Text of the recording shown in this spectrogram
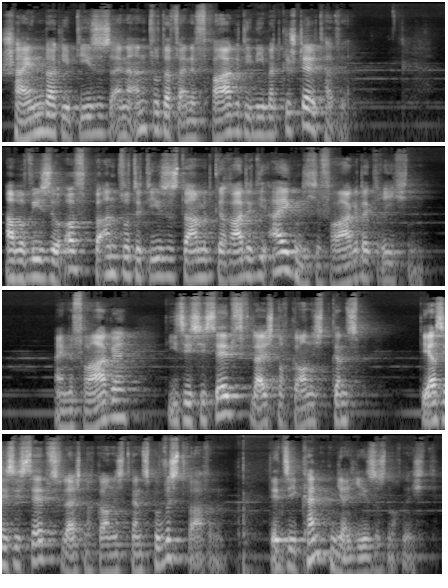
scheinbar gibt Jesus eine Antwort auf eine Frage, die niemand gestellt hatte. Aber wie so oft beantwortet Jesus damit gerade die eigentliche Frage der Griechen. Eine Frage, die sie sich selbst vielleicht noch gar nicht ganz, der sie sich selbst vielleicht noch gar nicht ganz bewusst waren, denn sie kannten ja Jesus noch nicht.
